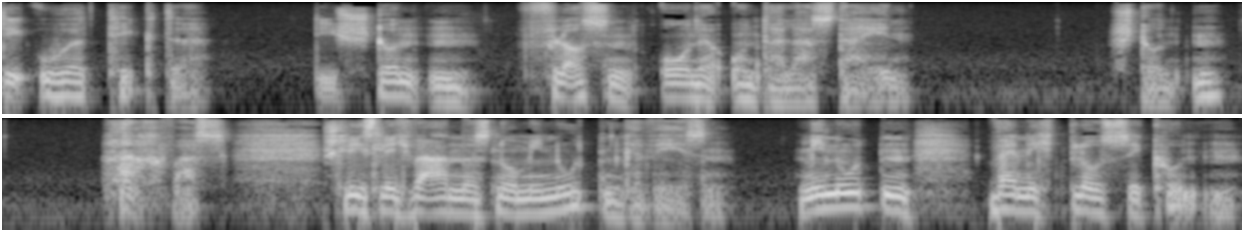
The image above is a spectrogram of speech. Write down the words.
Die Uhr tickte, die Stunden flossen ohne Unterlass dahin. Stunden? Ach was, schließlich waren es nur Minuten gewesen. Minuten, wenn nicht bloß Sekunden.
